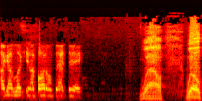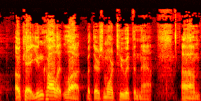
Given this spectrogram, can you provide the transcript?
I got lucky and I bought on that day. Wow. Well, okay, you can call it luck, but there's more to it than that. Um,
